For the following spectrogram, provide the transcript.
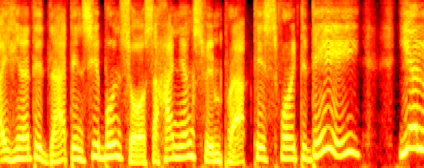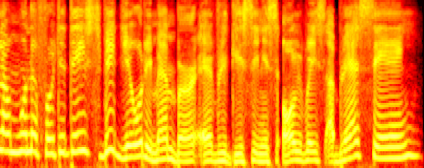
ay hinatid natin si Bunso sa kanyang swim practice for today. Yan lang muna for today's video. Remember, every gising is always a blessing.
